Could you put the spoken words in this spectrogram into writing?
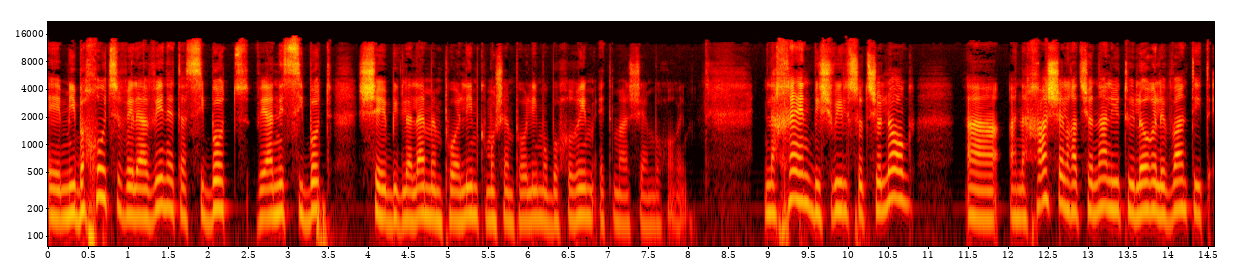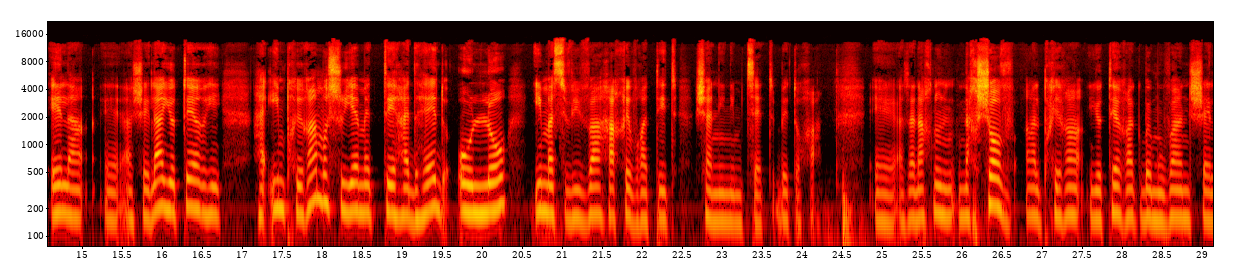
אה, מבחוץ ולהבין את הסיבות והנסיבות שבגללם הם פועלים כמו שהם פועלים או בוחרים את מה שהם בוחרים. לכן, בשביל סוציולוג, ההנחה של רציונליות היא לא רלוונטית, אלא אה, השאלה יותר היא האם בחירה מסוימת תהדהד או לא עם הסביבה החברתית שאני נמצאת בתוכה. אה, אז אנחנו נחשוב על בחירה יותר רק במובן של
